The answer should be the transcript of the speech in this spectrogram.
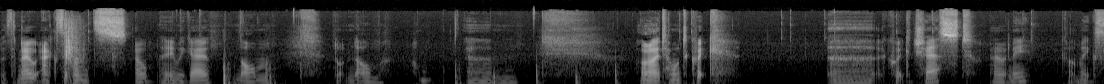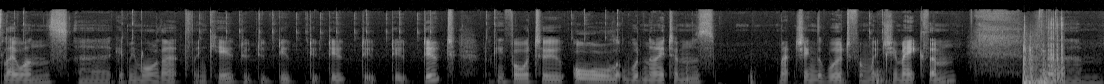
With no accidents. Oh, here we go. Nom. Not nom. Um, Alright, I want a quick uh, a quick chest, apparently. Can't make slow ones. Uh, give me more of that, thank you. Doot doot doot doot doot doot doot doot. Looking forward to all wooden items matching the wood from which you make them. Um,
